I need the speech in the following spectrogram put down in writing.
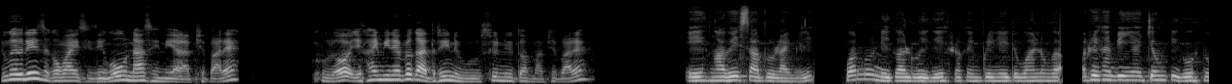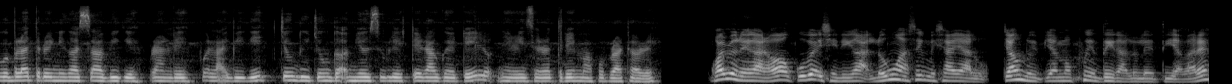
လူငယ်သတင်းစကားဝိုင်းအစီအစဉ်ကိုနားဆင်နေရတာဖြစ်ပါတယ်အခုတော့ရခိုင်ပြည်နယ်ဘက်ကသတင်းတွေကိုဆွေးနွေးသွားမှာဖြစ်ပါတယ်အေးငါပဲစပြုတ်လိုက်မယ်လေ ဘွမ်လို့နေကလူကြီးရခိုင်ပြည်နယ်တဝမ်းလုံးကအဖရိကန်ပြည်နယ်ကျုံတီကိုနိုဝင်ဘာလတရင်းကစပြီးကပရန်လေးဖွက်လိုက်ပြီးကကျုံသူကျုံတော့အမျိုးစုလေးတက်ရောက်ခဲ့တယ်လို့နေရင်းစရတဲ့မှာဖော်ပြထားတယ်။ခွားမြို့နယ်ကတော့ကိုဗစ်အခြေအနေကလုံးဝစိတ်မရှာရလို့ကျောင်းတွေပြန်မဖွင့်သေးတာလို့လည်းသိရပါတယ်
